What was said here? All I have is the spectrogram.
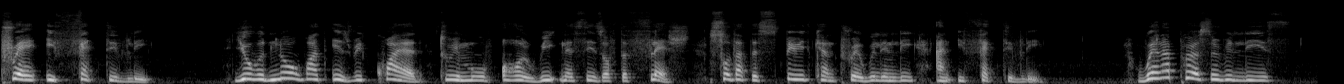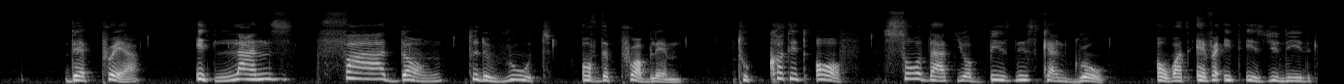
pray effectively. You would know what is required to remove all weaknesses of the flesh so that the spirit can pray willingly and effectively. When a person releases their prayer, it lands far down to the root of the problem to cut it off so that your business can grow or whatever it is you need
